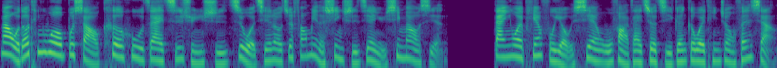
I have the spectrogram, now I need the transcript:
那我都听过不少客户在咨询时自我揭露这方面的性实践与性冒险，但因为篇幅有限，无法在这集跟各位听众分享。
